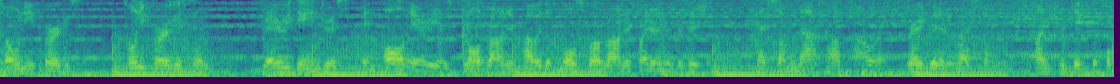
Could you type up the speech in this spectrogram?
Tony Ferguson. Tony Ferguson, very dangerous in all areas, well-rounded, probably the most well-rounded fighter in the division. Has some knockout power, very good in wrestling, unpredictable.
